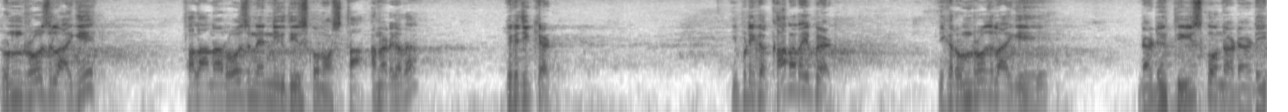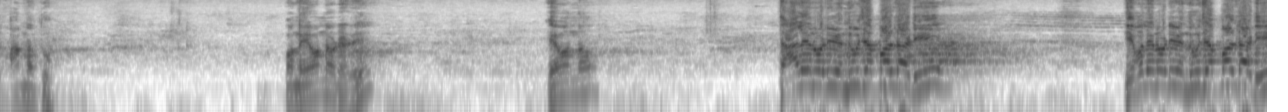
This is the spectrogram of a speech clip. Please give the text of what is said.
రెండు రోజులు ఆగి ఫలానా రోజు నేను నీకు తీసుకొని వస్తా. అన్నాడు కదా? ఇక చిక్కాడు. ఇప్పుడు ఇక కార్నర్ అయిపోయాడు. ఇక రెండు రోజులు ఆగి డాడీ తీసుకోండా డాడీ అన్నద్దు. మొన్న ఏమన్నావు డాడీ? ఏమన్నావు? తేలేనోడి ఎందుకు చెప్పాలి డాడీ? ఇవ్వలేనోడి ఎందుకు చెప్పాలి డాడీ?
